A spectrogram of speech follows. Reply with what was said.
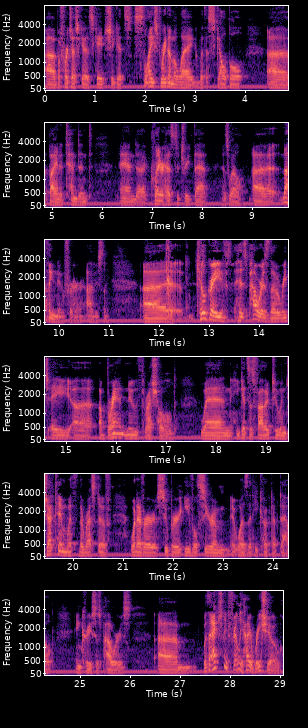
Uh, before Jessica escapes, she gets sliced right on the leg with a scalpel uh, by an attendant, and uh, Claire has to treat that as well. Uh, nothing new for her, obviously. Uh, Kilgrave's his powers though reach a uh, a brand new threshold when he gets his father to inject him with the rest of whatever super evil serum it was that he cooked up to help increase his powers. Um, with actually a fairly high ratio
